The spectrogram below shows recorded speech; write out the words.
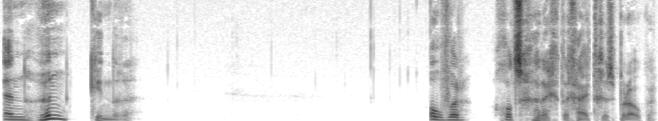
en hun kinderen. Over Gods gerechtigheid gesproken.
